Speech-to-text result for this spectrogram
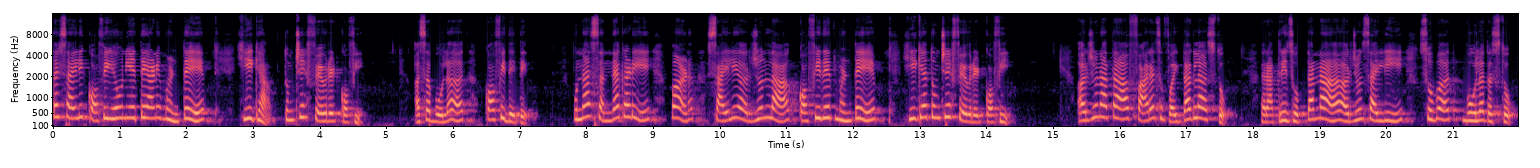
तर सायली कॉफी घेऊन येते आणि म्हणते ही घ्या तुमची फेवरेट कॉफी. असं बोलत कॉफी देते. पुन्हा संध्याकाळी पण सायली अर्जुनला कॉफी देत म्हणते ही घ्या तुमची फेवरेट कॉफी. अर्जुन आता फारच वैतागला असतो. रात्री झोपताना अर्जुन सायली सोबत बोलत असतो.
